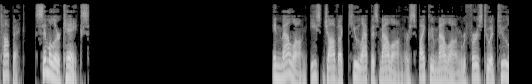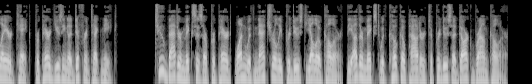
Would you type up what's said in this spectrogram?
Topic: Similar cakes. In Malang, East Java, Kue lapis Malang or spiku Malang refers to a two-layered cake, prepared using a different technique. Two batter mixes are prepared, one with naturally produced yellow color, the other mixed with cocoa powder to produce a dark brown color.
